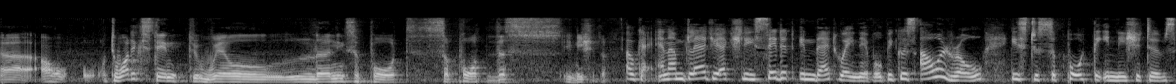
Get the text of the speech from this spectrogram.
Uh, oh, to what extent will learning support support this initiative? Okay, and I'm glad you actually said it in that way, Neville, because our role is to support the initiatives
